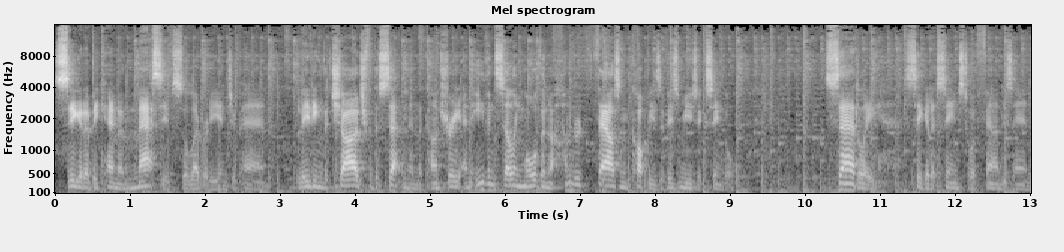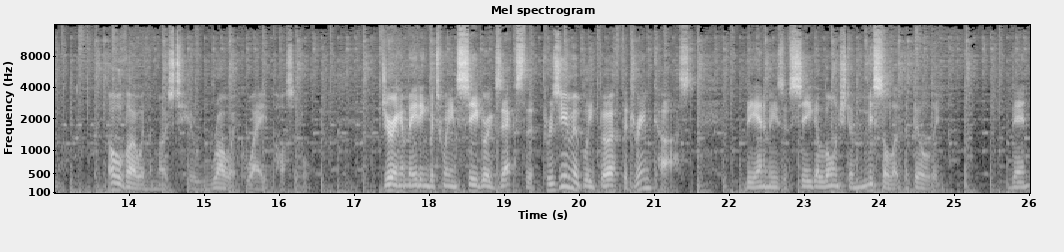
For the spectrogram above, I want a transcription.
Segata became a massive celebrity in Japan, leading the charge for the Saturn in the country and even selling more than 100,000 copies of his music single. Sadly, Segata seems to have found his end, although in the most heroic way possible. During a meeting between Sega execs that presumably birthed the Dreamcast, the enemies of Sega launched a missile at the building. Then,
